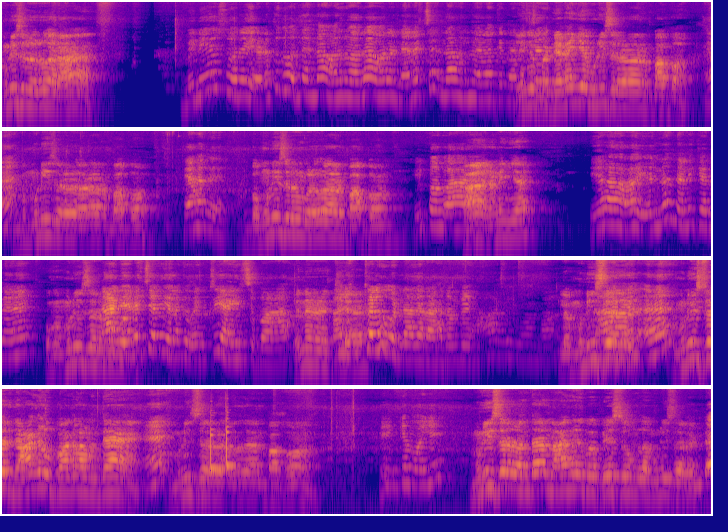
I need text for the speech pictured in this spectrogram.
முனீஸ்வரர் வருவாரா? வினேஸ்வர இடத்துக்கு வந்து என்ன வருவாரு அவரை நினைச்சேன்னா வந்து எனக்கு எங்க இப்ப நினைச்சது? நினைங்க முனீஸ்வரர் வராரு பாப்போம் முனீஸ்வரர் வராரு பாப்போம் யாரு? இப்ப முனீஸ்வரர் உங்களை பாப்போம் இப்ப வா. ஆ நினைங்க. யா என்ன நினைக்கிறேன் உங்க முனீஸ்வரர் நான் நினைச்சது எனக்கு வெற்றி ஆயிடுச்சுப்பா. என்ன நினைச்சிய? கற்களவு ஒண்ணாதரா தம்பி இல்ல முனீஸ்வரர்? முனீஸ்வரர் நாங்களும் பார்க்கலாம் முனீஸ்வரர் வரதான்னு பாப்போம் எங்க போய்? முனீஸ்வரர் வந்தா நாங்களும் இப்ப பேசுவோம்ல முனீஸ்வரர்கிட்ட.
